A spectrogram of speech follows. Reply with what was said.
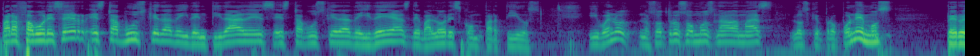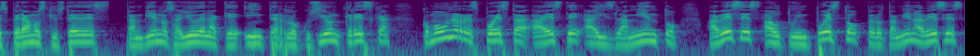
para favorecer esta búsqueda de identidades, esta búsqueda de ideas, de valores compartidos. Y bueno, nosotros somos nada más los que proponemos, pero esperamos que ustedes también nos ayuden a que interlocución crezca como una respuesta a este aislamiento, a veces autoimpuesto, pero también a veces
